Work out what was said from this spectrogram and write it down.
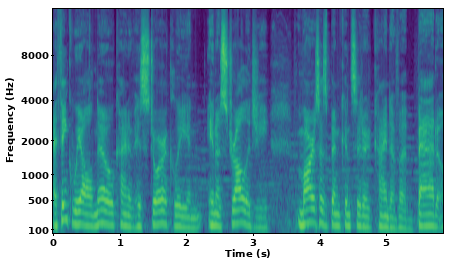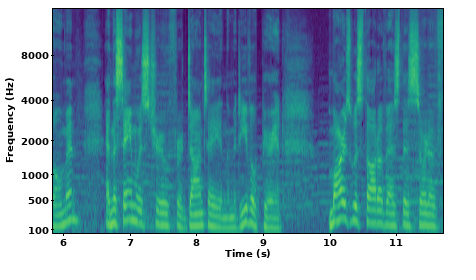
I think we all know, kind of historically in, in astrology, Mars has been considered kind of a bad omen. And the same was true for Dante in the medieval period. Mars was thought of as this sort of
